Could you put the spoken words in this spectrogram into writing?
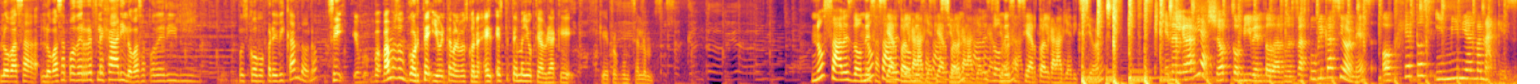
lo vas a, lo vas a poder reflejar y lo vas a poder ir, pues, como predicando, ¿no? Sí, va- vamos a un corte y ahorita volvemos con e- este tema yo que habría que, que profundizarlo más. ¿No sabes dónde ¿No es acierto dónde es Algarabia Adicción? Algarabia ¿Sabes dónde es acierto Algarabia Adicción? En Algarabia Shop conviven todas nuestras publicaciones, objetos y mini almanaques.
